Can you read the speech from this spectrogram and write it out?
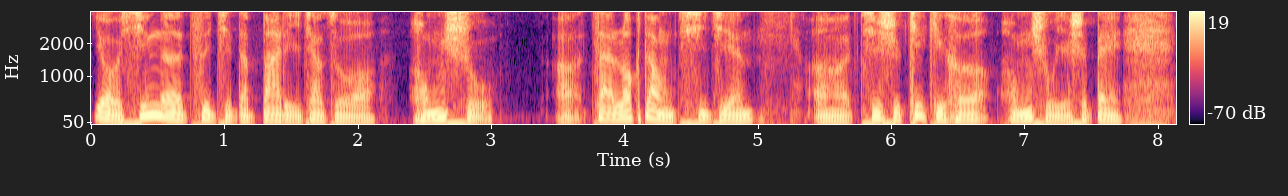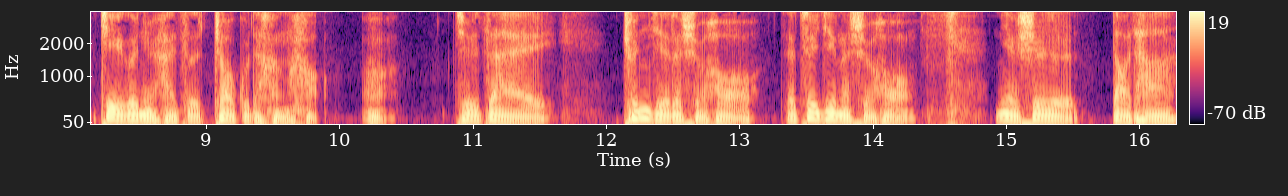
又有新的自己的 body 叫做红薯啊，在 lockdown 期间，呃，其实 Kiki 和红薯也是被这个女孩子照顾的很好啊，就是在春节的时候，在最近的时候，你也是。到他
